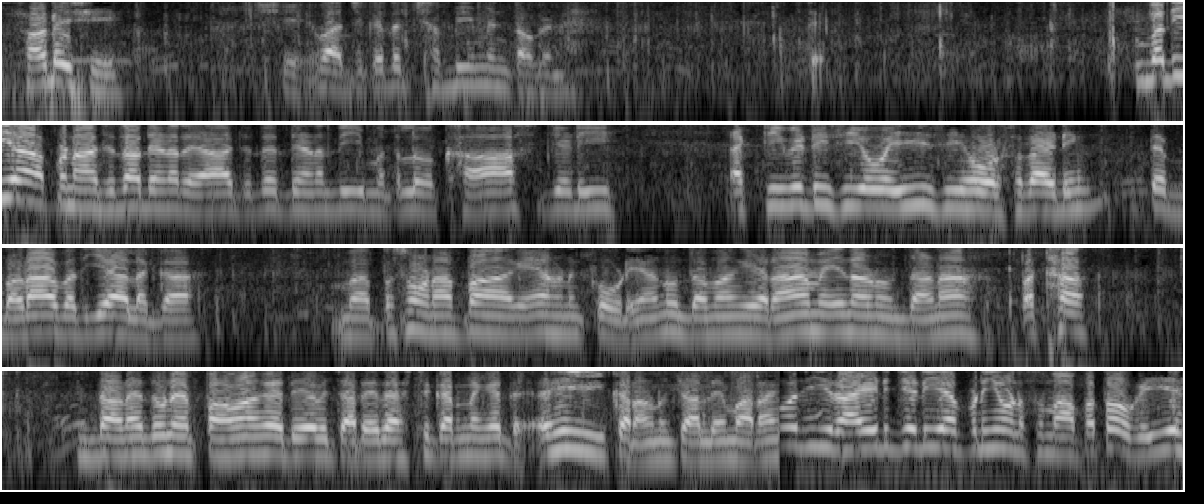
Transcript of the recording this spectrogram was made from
6:30 6 ਵੱਜ ਕੇ ਤੇ 26 ਮਿੰਟ ਹੋ ਗਏ ਨੇ। ਤੇ ਵਧੀਆ ਆਪਣਾ ਅੱਜ ਦਾ ਦਿਨ ਰਿਹਾ, ਅੱਜ ਦੇ ਦਿਨ ਦੀ ਮਤਲਬ ਖਾਸ ਜਿਹੜੀ ਐਕਟੀਵਿਟੀ ਸੀ ਉਹ ਇਹੀ ਸੀ ਹਾਰਸ ਰਾਈਡਿੰਗ ਤੇ ਬੜਾ ਵਧੀਆ ਲੱਗਾ। ਵਾਪਸ ਹੁਣ ਆਪਾਂ ਗਏ ਹੁਣ ਘੋੜਿਆਂ ਨੂੰ ਦਵਾਂਗੇ ਆਰਾਮ, ਇਹਨਾਂ ਨੂੰ ਦਾਣਾ, ਪੱਠਾ, ਦਾਣੇ ਦੁਣੇ ਪਾਵਾਂਗੇ ਤੇ ਵਿਚਾਰੇ ਰੈਸਟ ਕਰਨਗੇ ਤੇ ਇਹੀ ਘਰਾਂ ਨੂੰ ਚਾਲੇ ਮਾਰਾਂਗੇ। ਉਹ ਜੀ ਰਾਈਡ ਜਿਹੜੀ ਆਪਣੀ ਹੁਣ ਸਮਾਪਤ ਹੋ ਗਈ ਏ।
